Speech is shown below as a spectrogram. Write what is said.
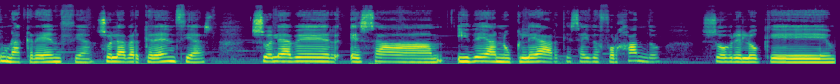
una creencia, suele haber creencias, suele haber esa idea nuclear que se ha ido forjando sobre lo que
